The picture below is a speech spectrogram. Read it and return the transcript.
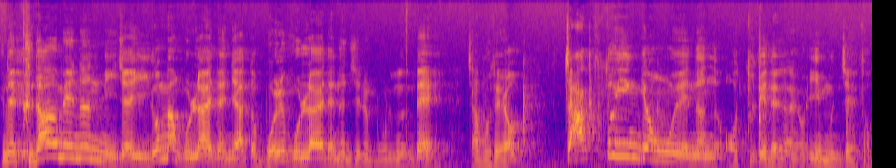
근데 그 다음에는 이제 이것만 골라야 되냐 또 뭘 골라야 되는지를 모르는데 자 보세요. 짝수인 경우에는 어떻게 되나요? 이 문제에서.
